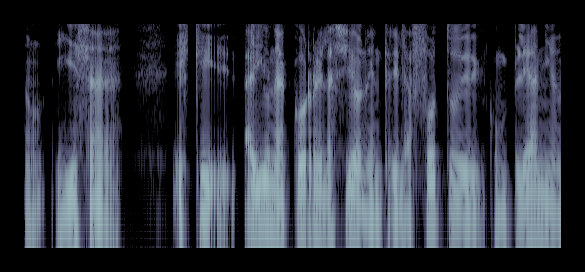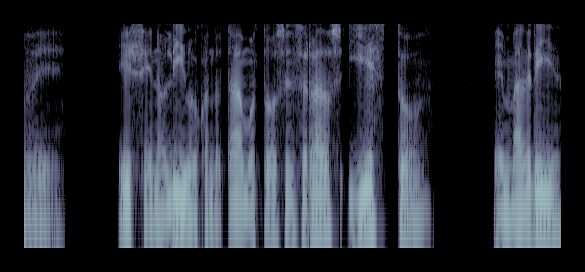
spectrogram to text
¿no? Y esa es que hay una correlación entre la foto del cumpleaños de, ese en Olivos cuando estábamos todos encerrados y esto en Madrid,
